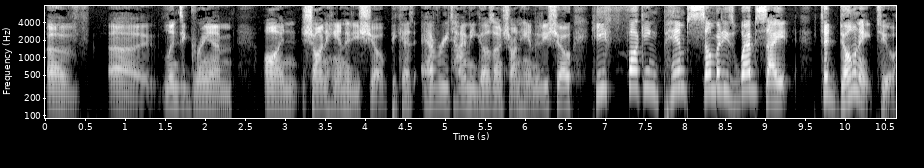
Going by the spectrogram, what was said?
of uh, Lindsey Graham on Sean Hannity's show because every time he goes on Sean Hannity's show, he fucking pimps somebody's website to donate to.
